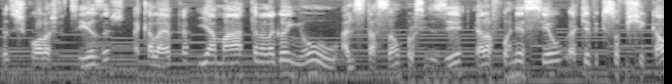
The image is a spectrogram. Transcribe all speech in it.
das escolas francesas naquela época. E a Matra, ela ganhou a licitação, por assim dizer. Ela forneceu, ela teve que sofisticar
